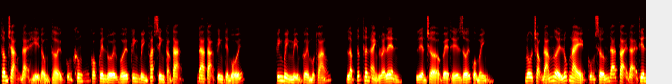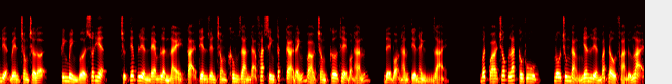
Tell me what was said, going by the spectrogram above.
tâm trạng đại hỷ đồng thời cũng không có quên đối với kinh bình phát sinh cảm tạ, đa tạ kinh tiền bối. Kinh bình mỉm cười một thoáng, lập tức thân ảnh lóe lên, liền trở về thế giới của mình. Nô trọng đám người lúc này cũng sớm đã tại đại thiên điện bên trong chờ đợi, kinh bình vừa xuất hiện, trực tiếp liền đem lần này tại tiên duyên trong không gian đã phát sinh tất cả đánh vào trong cơ thể bọn hắn, để bọn hắn tiến hành giải. Bất quá chốc lát công phu, nô trung đẳng nhân liền bắt đầu phản ứng lại,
